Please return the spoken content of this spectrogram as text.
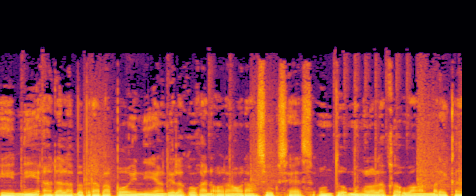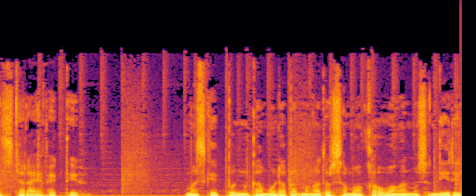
Ini adalah beberapa poin yang dilakukan orang-orang sukses untuk mengelola keuangan mereka secara efektif. Meskipun kamu dapat mengatur semua keuanganmu sendiri,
